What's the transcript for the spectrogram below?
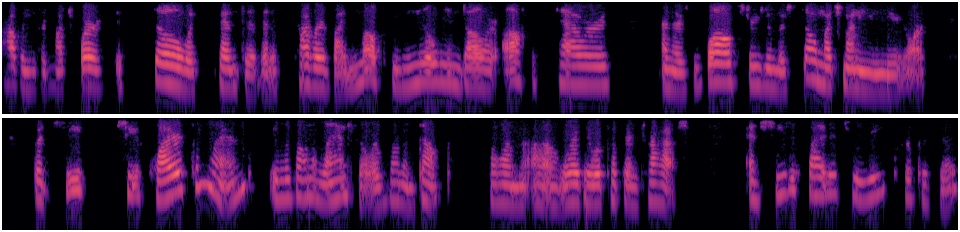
probably even much worse, is so expensive and it's covered by multi-million dollar office towers and there's Wall Street and there's so much money in New York. But she she acquired some land. It was on a landfill. It was on a dump, on uh, where they would put their trash, and she decided to repurpose it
